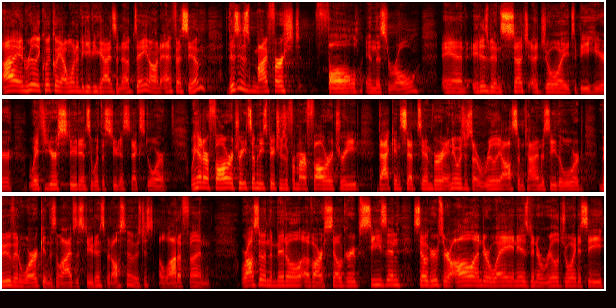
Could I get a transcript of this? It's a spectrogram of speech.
Uh, and really quickly, I wanted to give you guys an update on FSM. This is my first fall in this role. And it has been such a joy to be here with your students and with the students next door. We had our fall retreat. Some of these pictures are from our fall retreat back in September. And it was just a really awesome time to see the Lord move and work in the lives of students, but also it was just a lot of fun. We're also in the middle of our cell group season. Cell groups are all underway, and it has been a real joy to see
